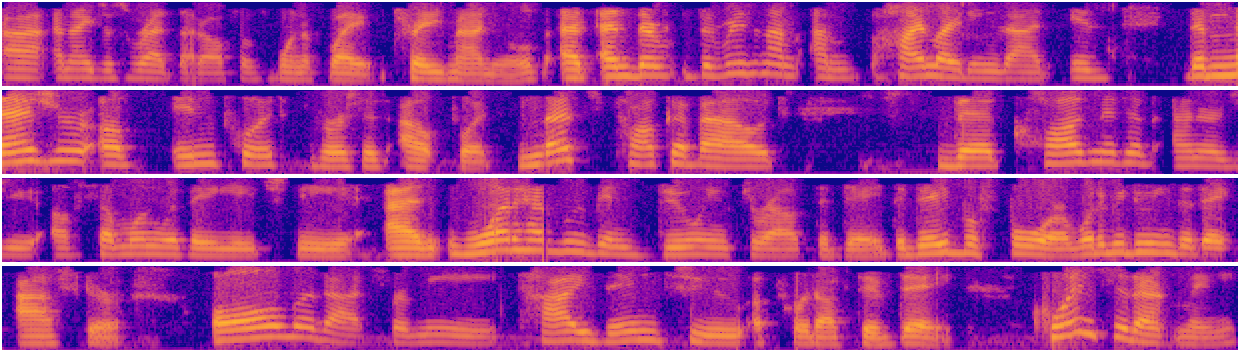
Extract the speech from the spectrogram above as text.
uh, and I just read that off of one of my training manuals, and, and the the reason I'm I'm highlighting that is the measure of input versus output. Let's talk about the cognitive energy of someone with ADHD and what have we been doing throughout the day, the day before, what are we doing the day after? All of that for me ties into a productive day. Coincidentally,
